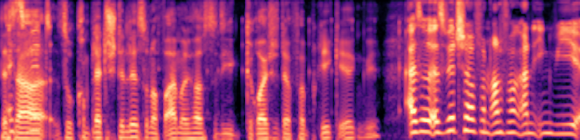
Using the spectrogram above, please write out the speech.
dass er wird- so komplett still ist und auf einmal hörst du die Geräusche der Fabrik irgendwie? also es wird schon von Anfang an irgendwie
